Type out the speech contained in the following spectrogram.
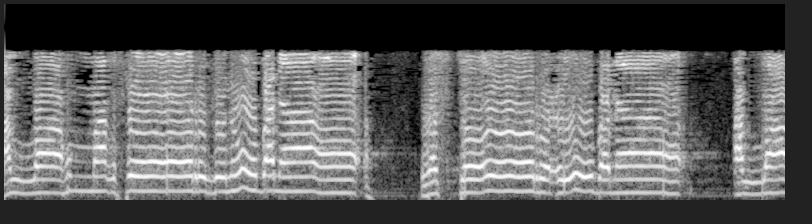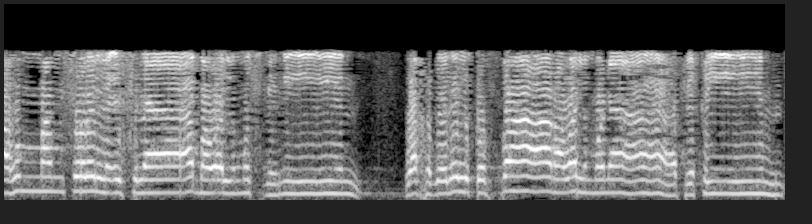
اللهم اغفر ذنوبنا واستر عيوبنا. اللهم انصر الإسلام والمسلمين واخذل الكفار والمنافقين.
